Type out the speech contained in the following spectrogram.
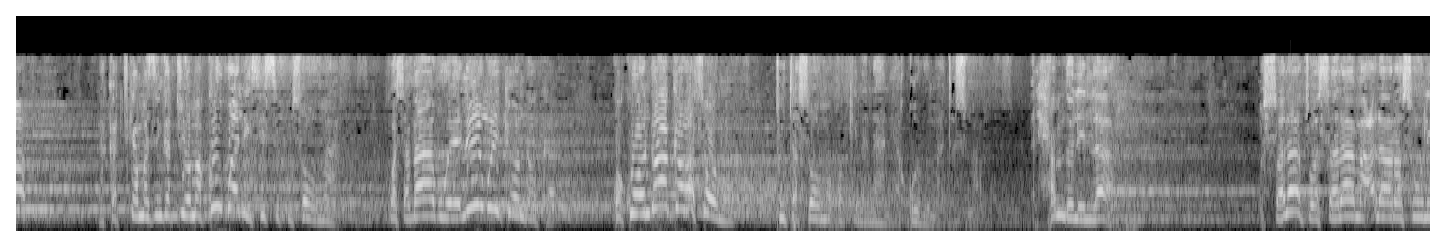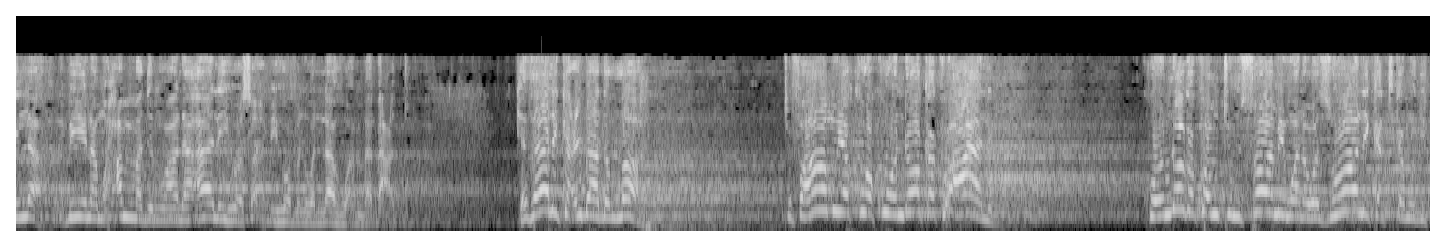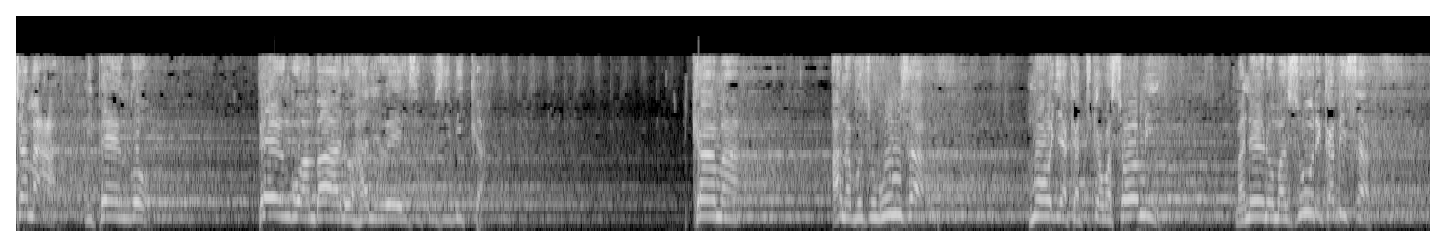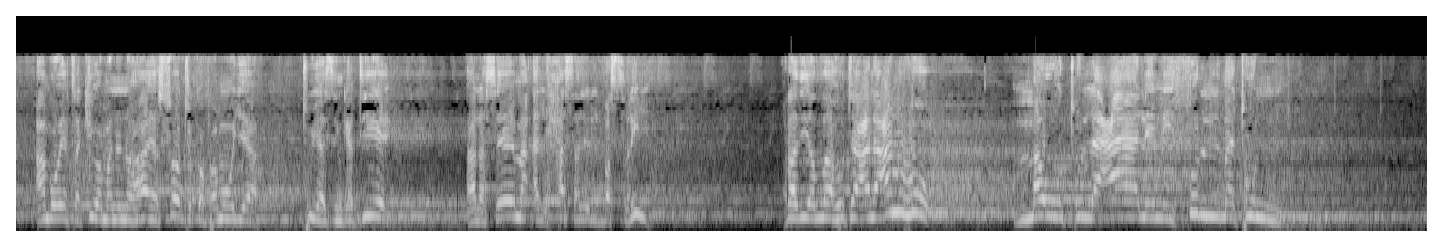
na katika mazingatio makubwa ni sisi kusoma kwa sababu elimu ikiondoka kwa kuondoka wasomi tutasoma kwa kina nani? Aqulu ma tasma alhamdulillah والصلاة والسلام على رسول الله نبينا محمد وعلى آله وصحبه ومن والله أما بعد كذلك عباد الله tufahamu ya kuwa kuondoka kwa alim kuondoka kwa mtu msomi mwanawazuoni katika mujtamaa ni pengo pengo ambalo haliwezi kuzibika kama anavyozungumza moja katika wasomi maneno mazuri kabisa ambayo yatakiwa maneno haya sote kwa pamoja tuyazingatie. Anasema al-Hasan al-Basri radiyallahu ta'ala anhu mautu alimi thulmatun.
